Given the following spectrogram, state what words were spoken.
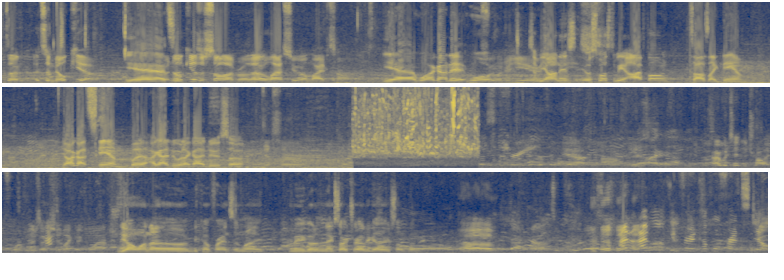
It's a, it's a Nokia. Yeah, But it's a- Nokias are solid, bro. That'll last you a lifetime. yeah. Well, I got it. Well, 200 years to be honest, it was supposed to be an iPhone, so I was like, damn, y'all got scammed. But I gotta do what I gotta do. So Yes, sir. Yeah. I would take the trolley for but There's actually like a glass. do y'all want to uh, become friends and like maybe go to the next art trail together or something? Um, I'm, I'm looking for a couple friends still.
